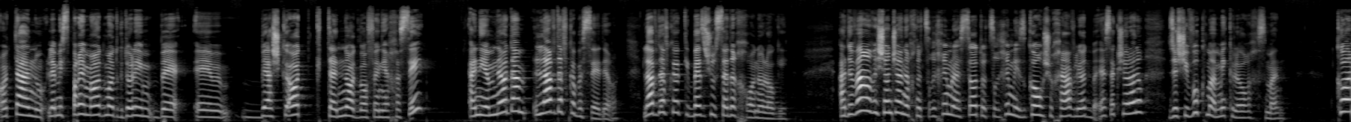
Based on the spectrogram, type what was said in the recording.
אותנו למספרים מאוד מאוד גדולים ב, אה, בהשקעות קטנות באופן יחסי, אני אמנה אותם לאו דווקא בסדר, לאו דווקא באיזשהו סדר כרונולוגי. הדבר הראשון שאנחנו צריכים לעשות או צריכים לזכור שחייב להיות בעסק שלנו זה שיווק מעמיק לאורך זמן. כל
